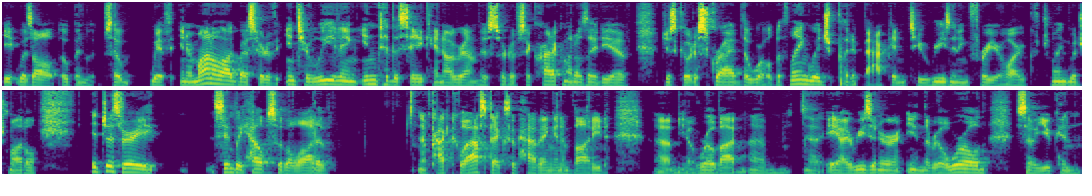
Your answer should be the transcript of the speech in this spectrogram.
it was all open loop. So with inner monologue, by sort of interleaving into the SayCan algorithm, this sort of Socratic model's idea of just go describe the world with language, put it back into reasoning for your large language model. It just very simply helps with a lot of uh, practical aspects of having an embodied, um, you know, robot um, uh, AI reasoner in the real world. So you can,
